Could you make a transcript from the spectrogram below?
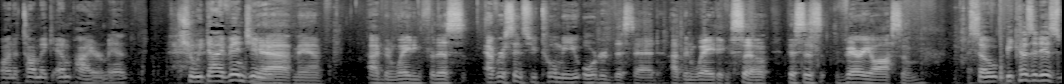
on Atomic Empire, man. Should we dive in, Jimmy? yeah, man, I've been waiting for this ever since you told me you ordered this, Ed. I've been waiting. So, this is very awesome. So because it is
